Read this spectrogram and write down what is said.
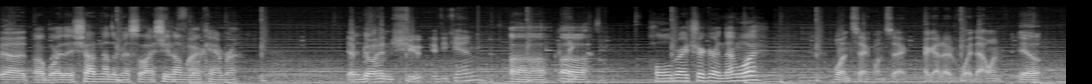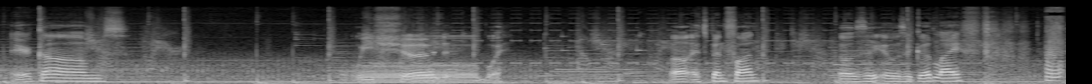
Uh, oh boy, they shot another missile. I see it on the little camera. Yep, and go ahead and shoot if you can. Uh, uh, hold right trigger and then what? One sec, one sec. I gotta avoid that one. Yep. Here comes. We should. Oh boy. Well, it's been fun. It was a, it was a good life.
